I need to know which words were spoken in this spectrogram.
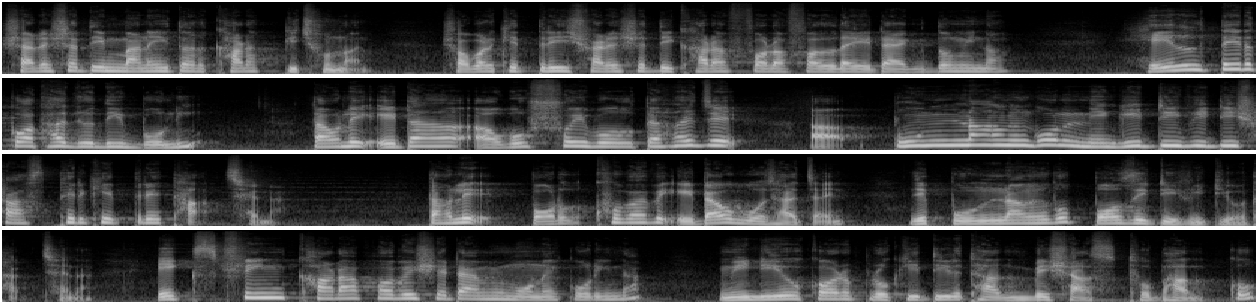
সাড়ে সাতি মানেই তো আর খারাপ কিছু নয়। সবার ক্ষেত্রেই সাড়ে সাতি খারাপ ফলাফল দেয় এটা একদমই নয়। হেলথের কথা যদি বলি, তাহলে এটা অবশ্যই বলতে হয় যে পূর্ণাঙ্গ নেগেটিভিটি স্বাস্থ্যের ক্ষেত্রে থাকছে না। তাহলে পরোক্ষভাবে এটাও বোঝা যায় যে, পূর্ণাঙ্গ পজিটিভিটিও থাকছে না। এক্সট্রিম খারাপ হবে সেটা আমি মনে করি না। মিডিওকর প্রকৃতির থাকবে স্বাস্থ্য ভাগ্য।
